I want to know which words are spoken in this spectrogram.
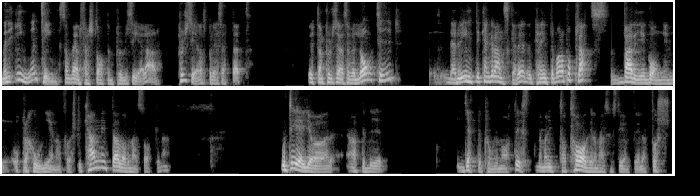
Men ingenting som välfärdsstaten producerar produceras på det sättet utan produceras över lång tid där du inte kan granska det. Du kan inte vara på plats varje gång en operation genomförs. Du kan inte alla de här sakerna. Och det gör att det blir jätteproblematiskt när man inte tar tag i de här systemfelen först.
